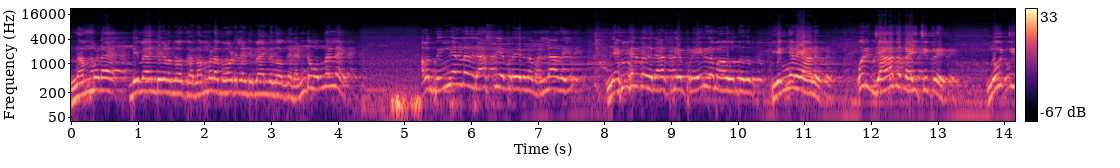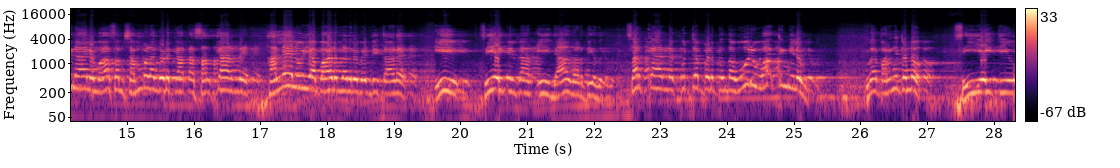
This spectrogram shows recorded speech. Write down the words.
നമ്മുടെ ഡിമാൻഡുകൾ നോക്കുക. നമ്മുടെ ബോർഡിലെ ഡിമാൻഡ് നോക്കുക. രണ്ടും ഒന്നല്ലേ? അപ്പൊ നിങ്ങളുടെ രാഷ്ട്രീയ പ്രേരിതം അല്ലാതെയും ഞങ്ങളുടെ രാഷ്ട്രീയ പ്രേരിതമാവുന്നതും എങ്ങനെയാണ്? ഒരു ജാഥ തയ്ച്ചിട്ട് നൂറ്റിനാല് മാസം ശമ്പളം കൊടുക്കാത്ത സർക്കാരിന് ഹലേലൂയ പാടുന്നതിന് വേണ്ടിയിട്ടാണ് ഈ സി ഐ ടിക്കാർ ഈ ജാഥ നടത്തിയത്. സർക്കാരിനെ കുറ്റപ്പെടുത്തുന്ന ഒരു വാക്കെങ്കിലും ഇവർ പറഞ്ഞിട്ടുണ്ടോ? സി ഐ ടി യു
